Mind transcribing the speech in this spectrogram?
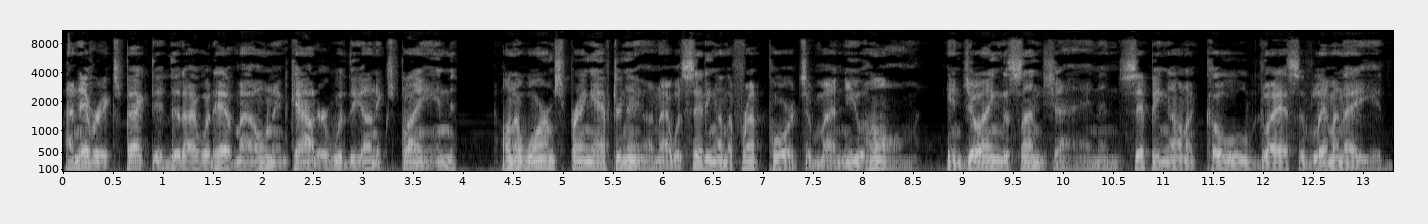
I never expected that I would have my own encounter with the unexplained. On a warm spring afternoon, I was sitting on the front porch of my new home. enjoying the sunshine and sipping on a cold glass of lemonade.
